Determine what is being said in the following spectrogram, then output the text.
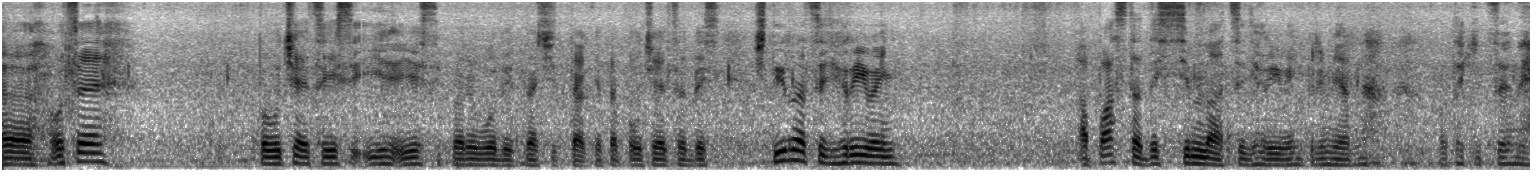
Е, оце, виходить, якщо, якщо переводити, значить так, це виходить десь 14 гривень, а паста десь 17 гривень примерно. Отакі ціни.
